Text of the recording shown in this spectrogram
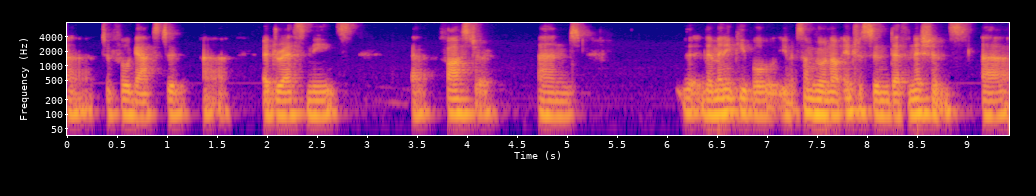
uh, to fill gaps, to uh, address needs uh, faster. And there are many people, you know, some who are not interested in definitions, uh,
